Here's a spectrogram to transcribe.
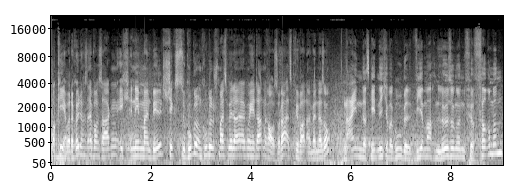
Okay, aber da könnte ich jetzt einfach sagen, ich nehme mein Bild, schicke es zu Google und Google schmeißt mir da irgendwelche Daten raus, oder? Als Privatanwender so? Nein, das geht nicht über Google. Wir machen Lösungen für Firmen,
